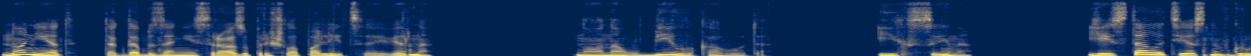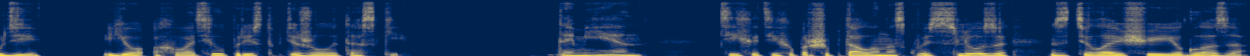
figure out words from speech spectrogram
Но нет, тогда бы за ней сразу пришла полиция, верно? Но она убила кого-то. Их сына. Ей стало тесно в груди. Ее охватил приступ тяжелой тоски. «Демьен», — тихо-тихо прошептала она сквозь слезы, застилающие ее глаза.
